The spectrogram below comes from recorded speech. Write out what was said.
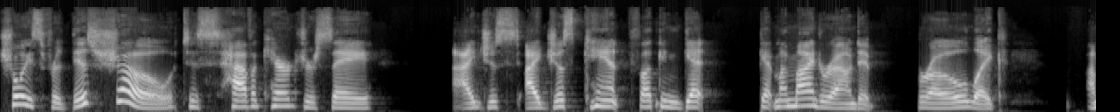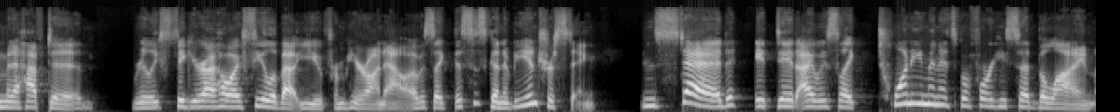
choice for this show to have a character say i just i just can't fucking get get my mind around it bro. Like i'm going to have to really figure out how i feel about you from here on out. I was like this is going to be interesting Instead, it did. I was like 20 minutes before he said the line.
